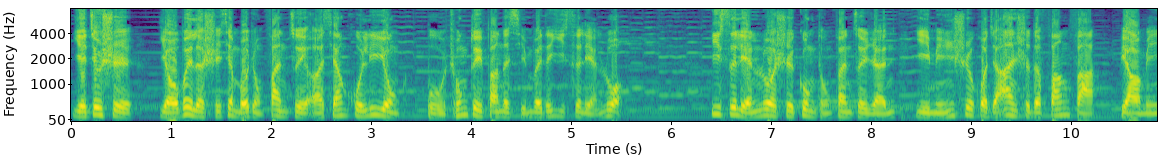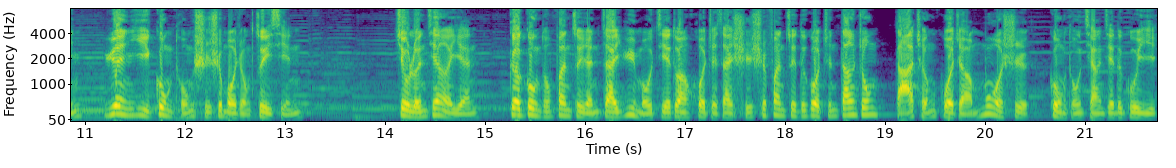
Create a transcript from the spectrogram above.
也就是有为了实现某种犯罪而相互利用、补充对方的行为的意思联络。意思联络是共同犯罪人以明示或者暗示的方法表明愿意共同实施某种罪行。就轮奸而言，各共同犯罪人在预谋阶段或者在实施犯罪的过程当中达成或者漠视共同强奸的故意，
